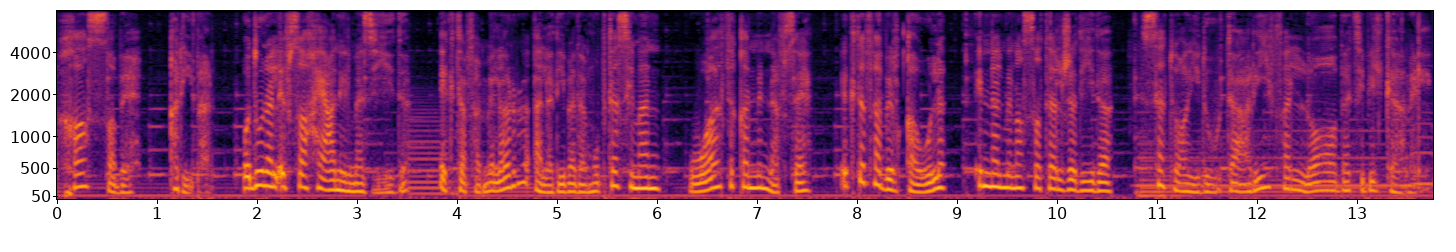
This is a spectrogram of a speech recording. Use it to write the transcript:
خاصة به قريبا. ودون الإفصاح عن المزيد اكتفى ميلر الذي بدا مبتسما واثقا من نفسه اكتفى بالقول إن المنصة الجديدة ستعيد تعريف اللعبة بالكامل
